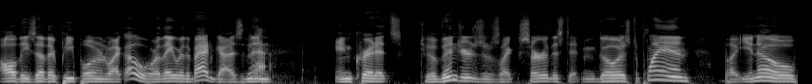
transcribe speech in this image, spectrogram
all these other people, and like, oh, well, they were the bad guys, and then in credits to Avengers, it was like, sir, this didn't go as to plan, but you know,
